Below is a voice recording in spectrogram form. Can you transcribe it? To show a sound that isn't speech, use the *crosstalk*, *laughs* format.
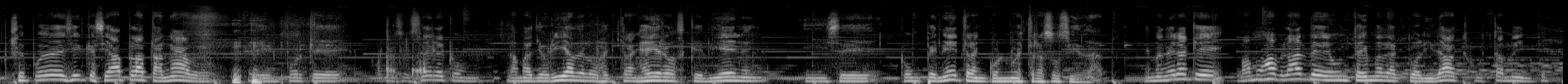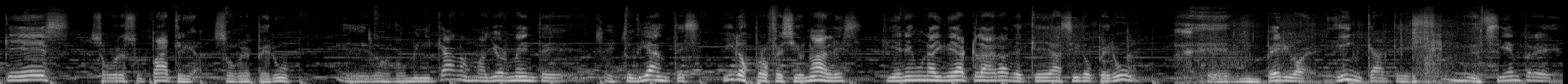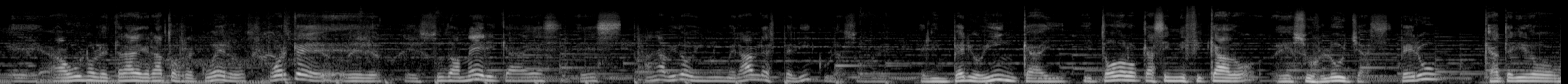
se puede decir que se ha aplatanado, eh, *laughs* porque como sucede con la mayoría de los extranjeros que vienen y se compenetran con nuestra sociedad. De manera que vamos a hablar de un tema de actualidad justamente, que es sobre su patria, sobre Perú. Eh, los dominicanos mayormente estudiantes y los profesionales tienen una idea clara de qué ha sido Perú, el imperio inca que siempre eh, a uno le trae gratos recuerdos, porque eh, Sudamérica es, es, han habido innumerables películas sobre el imperio inca y, y todo lo que ha significado sus luchas. Perú, que ha tenido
